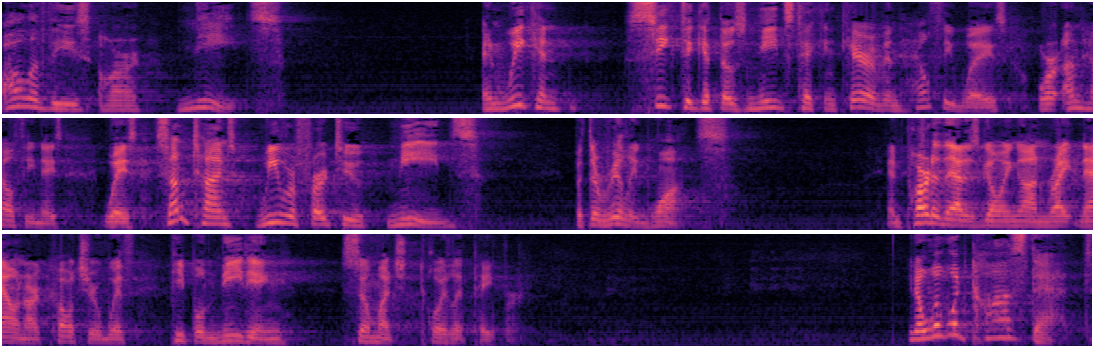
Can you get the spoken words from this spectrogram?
All of these are needs. And we can seek to get those needs taken care of in healthy ways or unhealthy ways. Sometimes we refer to needs, but they're really wants. And part of that is going on right now in our culture with people needing so much toilet paper. You know, what would cause that?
